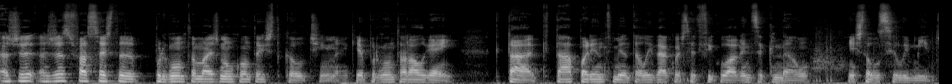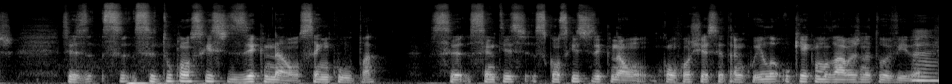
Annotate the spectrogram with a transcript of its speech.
Às, às vezes faço esta pergunta mais num contexto de coaching, né? que é perguntar a alguém que está que tá aparentemente a lidar com esta dificuldade em dizer que não, em estabelecer limites. Se, se, se tu conseguisses dizer que não sem culpa, se, sentisse, se conseguisses dizer que não com consciência tranquila, o que é que mudavas na tua vida? Hum.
